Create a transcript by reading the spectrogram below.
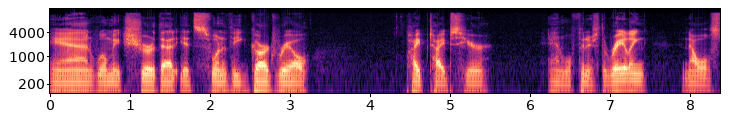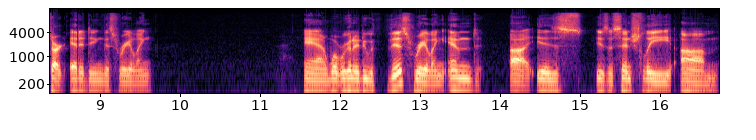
and we'll make sure that it's one of the guardrail pipe types here. And we'll finish the railing. Now we'll start editing this railing. And what we're going to do with this railing end uh, is is essentially um,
